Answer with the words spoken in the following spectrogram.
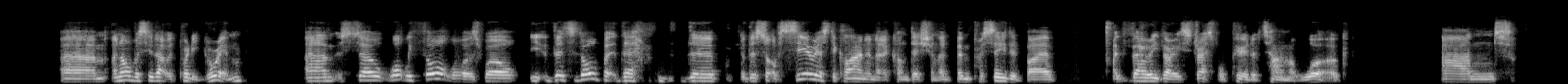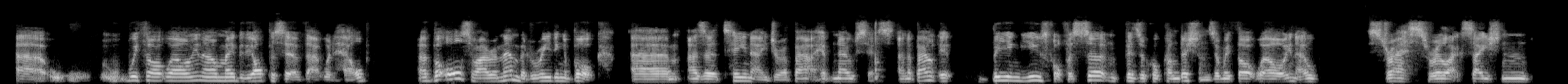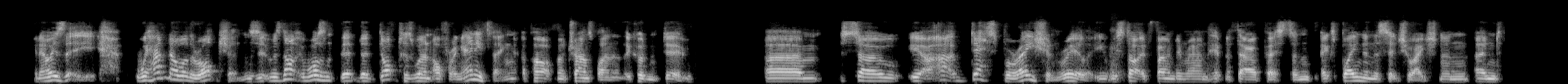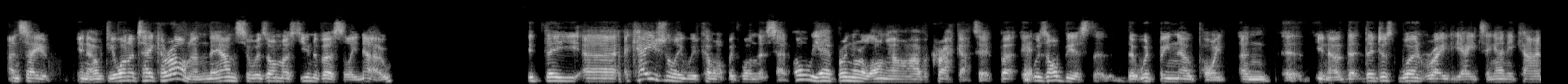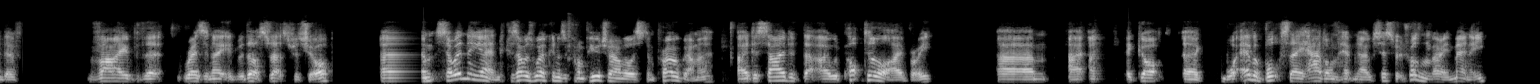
Um, and obviously that was pretty grim. Um, so what we thought was, well, this is all, but the, the, the sort of serious decline in her condition had been preceded by a, a very, very stressful period of time at work. And uh, we thought, well, you know, maybe the opposite of that would help. Uh, but also, I remembered reading a book um, as a teenager about hypnosis and about it being useful for certain physical conditions. And we thought, well, you know, stress, relaxation, you know, is that we had no other options. It was not, it wasn't that the doctors weren't offering anything apart from a transplant that they couldn't do. Um, so, yeah, out of desperation, really, we started phoning around hypnotherapists and explaining the situation and, and, and say, you know, do you want to take her on? And the answer was almost universally no. The uh, occasionally we'd come up with one that said, "Oh yeah, bring her along. I'll have a crack at it." But it was obvious that there would be no point, and uh, you know that they just weren't radiating any kind of vibe that resonated with us. That's for sure. Um, so in the end, because I was working as a computer analyst and programmer, I decided that I would pop to the library. Um, I, I, got uh, whatever books they had on hypnosis, which wasn't very many,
